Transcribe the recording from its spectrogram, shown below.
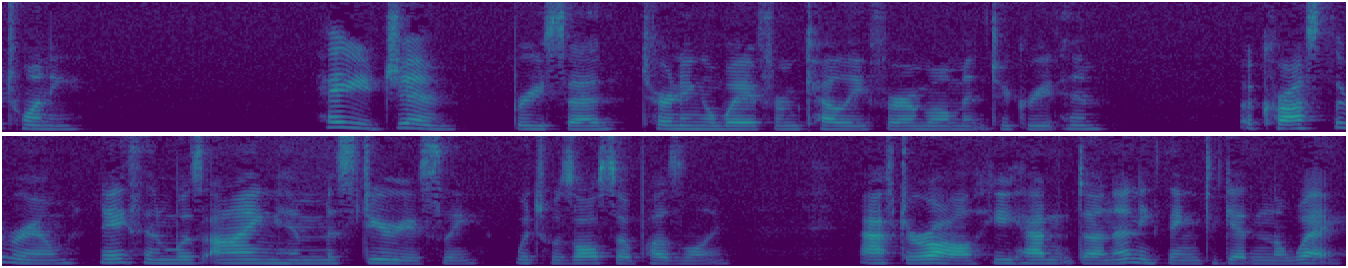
20 Hey, Jim, Bree said, turning away from Kelly for a moment to greet him. Across the room, Nathan was eyeing him mysteriously, which was also puzzling. After all, he hadn't done anything to get in the way.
